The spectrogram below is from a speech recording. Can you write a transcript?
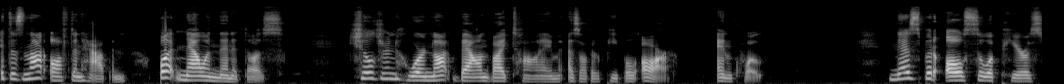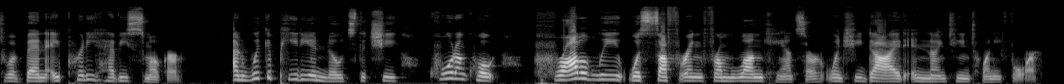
It does not often happen, but now and then it does. Children who are not bound by time as other people are. End quote. Nesbit also appears to have been a pretty heavy smoker, and Wikipedia notes that she, quote unquote, probably was suffering from lung cancer when she died in 1924.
